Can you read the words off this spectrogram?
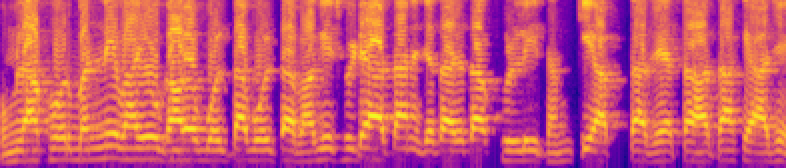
હુમલાખોર બંને ભાઈઓ ગાળો બોલતા બોલતા ભાગી છૂટ્યા હતા અને જતા જતા ખુલ્લી ધમકી આપતા જતા હતા કે આજે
